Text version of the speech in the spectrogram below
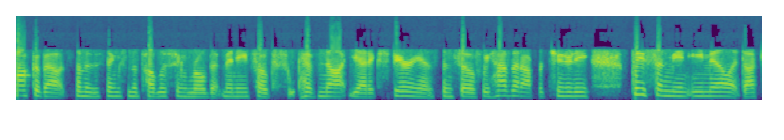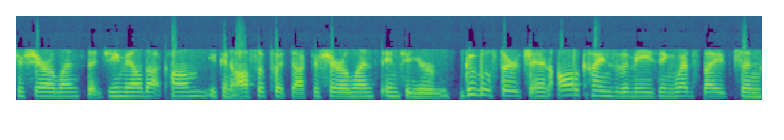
talk about some of the things in the publishing world that many folks have not yet experienced. And so, if we have that opportunity, please send me an email at drcheryllentz at gmail.com. You can also put Dr. Cheryl Lentz into your Google search, and all kinds of amazing websites and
